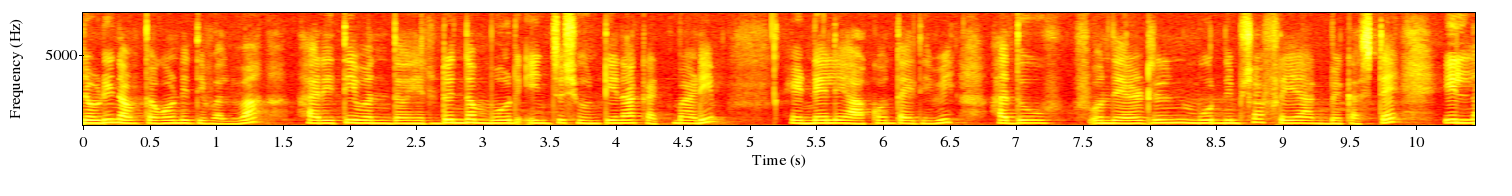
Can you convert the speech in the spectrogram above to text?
ನೋಡಿ ನಾವು ತೊಗೊಂಡಿದ್ದೀವಲ್ವ? ಆ ರೀತಿ ಒಂದು ಎರಡರಿಂದ ಮೂರು ಇಂಚು ಶುಂಠಿನ ಕಟ್ ಮಾಡಿ ಎಣ್ಣೆಯಲ್ಲಿ ಹಾಕ್ಕೊತಾ ಇದ್ದೀವಿ. ಅದು ಒಂದು ಎರಡರಿಂದ ಮೂರು ನಿಮಿಷ ಫ್ರೈ ಆಗಬೇಕಷ್ಟೆ. ಇಲ್ಲ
